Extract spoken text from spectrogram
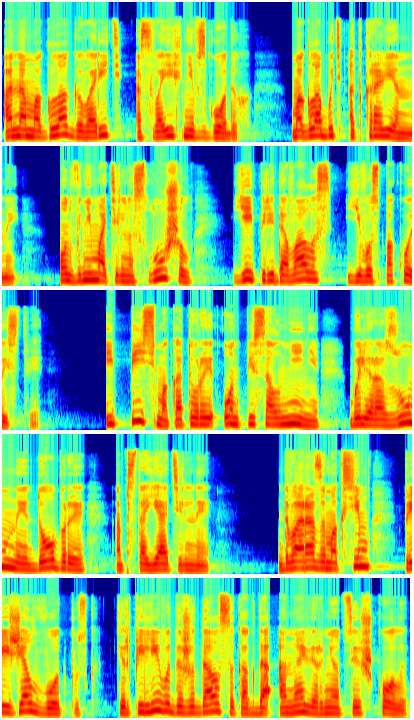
она могла говорить о своих невзгодах, могла быть откровенной. Он внимательно слушал, ей передавалось его спокойствие. И письма, которые он писал Нине, были разумные, добрые, обстоятельные. Два раза Максим приезжал в отпуск, терпеливо дожидался, когда она вернется из школы,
